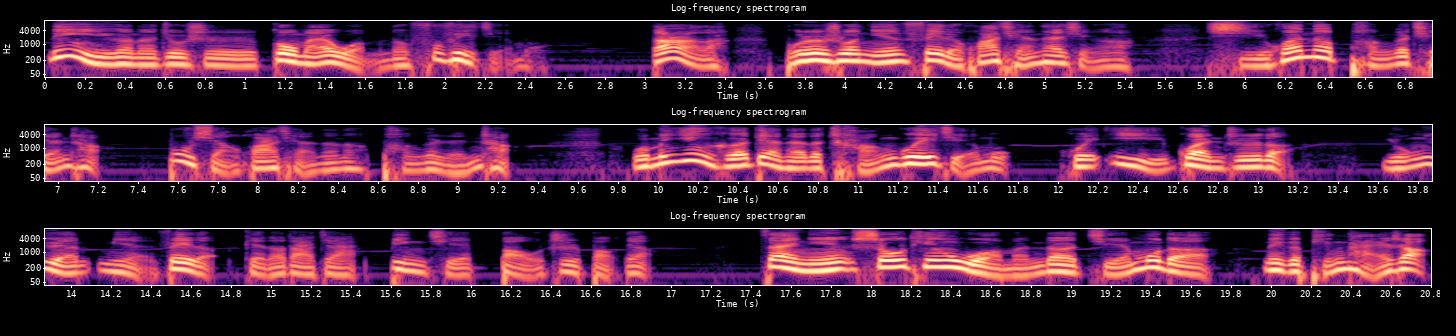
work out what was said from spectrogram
另一个呢就是购买我们的付费节目。当然了，不是说您非得花钱才行啊。喜欢的捧个钱场，不想花钱的呢捧个人场。我们硬核电台的常规节目会一以贯之的，永远免费的给到大家，并且保质保量。在您收听我们的节目的那个平台上，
